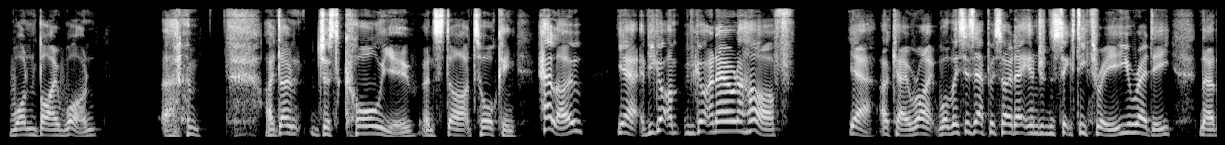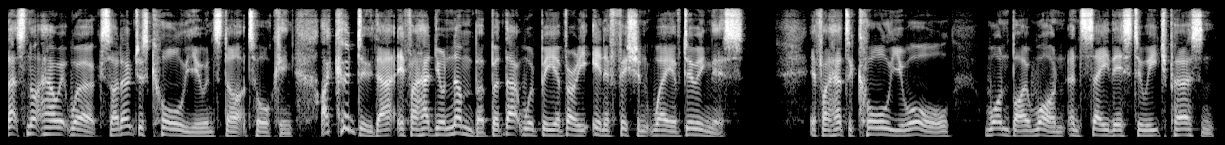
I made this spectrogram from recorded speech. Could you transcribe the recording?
one by one um, I don't just call you and start talking. Hello, yeah. Have you got have you got an hour and a half? Yeah. Okay. Right. Well, this is episode 863. Are you ready? No, that's not how it works. I don't just call you and start talking. I could do that if I had your number, but that would be a very inefficient way of doing this. If I had to call you all one by one and say this to each person,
